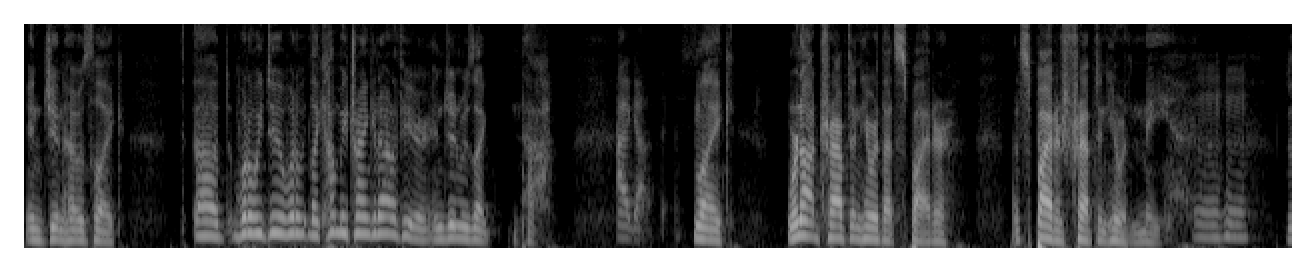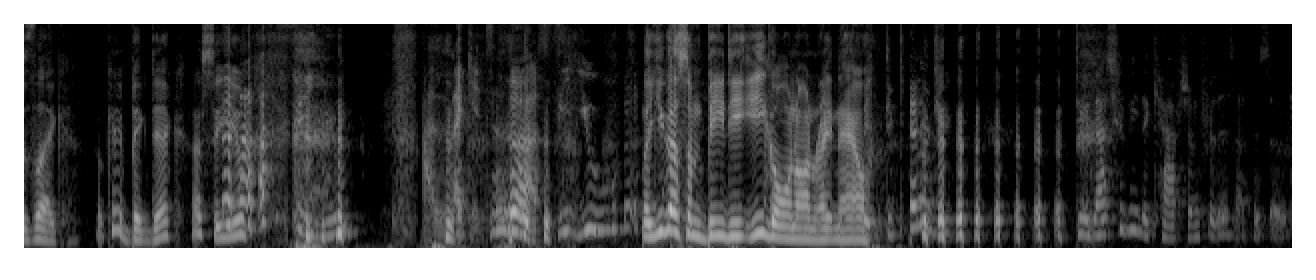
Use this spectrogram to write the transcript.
And Jinho's like, uh, what do we do? What do we like help me try and get out of here? And Jin was like, nah. I got this. Like, we're not trapped in here with that spider. That spider's trapped in here with me. Mm-hmm. Just like, okay, big dick, I see you. See you. I like it. I see you. like you got some BDE going on right now. Big dick energy. Dude, that should be the caption for this episode.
